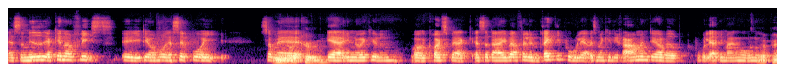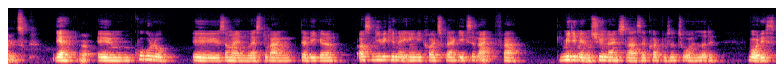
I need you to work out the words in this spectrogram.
altså nede, jeg kender jo flest øh, i det område, jeg selv bor i, som I er ja, i Neukölln og i Kreuzberg. Altså der er i hvert fald en rigtig populær, hvis man kan lide ramen, det har været populært i mange år nu. Japansk. Ja, Ja. øhm, Kokolo, øh, som er en restaurant, der ligger også lige ved kanalen i Kreuzberg, ikke så langt fra, midt imellem Schönleinstrasse og Cottbusser Tor hedder det, hvor det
